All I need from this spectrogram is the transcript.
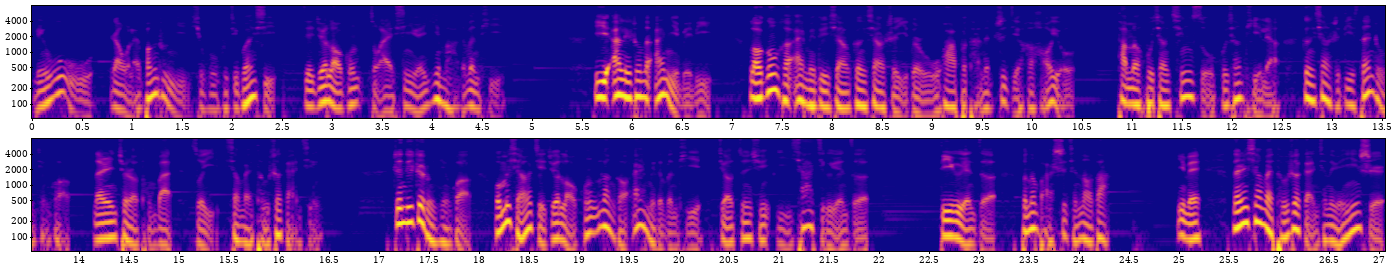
零五五，让我来帮助你修复夫妻关系，解决老公总爱心猿意马的问题。以案例中的安妮为例，老公和暧昧对象更像是一对无话不谈的知己和好友，他们互相倾诉，互相体谅，更像是第三种情况。男人缺少同伴，所以向外投射感情。针对这种情况，我们想要解决老公乱搞暧昧的问题，就要遵循以下几个原则。第一个原则，不能把事情闹大。因为男人向外投射感情的原因是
